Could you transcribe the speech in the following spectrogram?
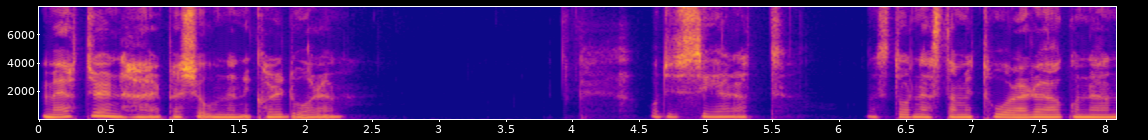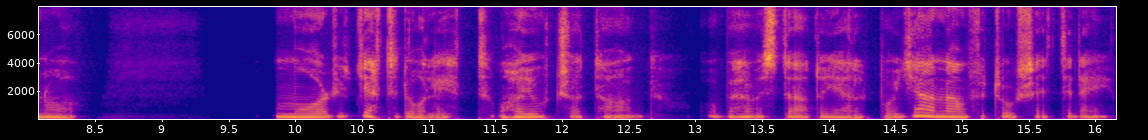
möter du den här personen i korridoren. Och du ser att den står nästan med tårar i ögonen och mår jättedåligt och har gjort så ett tag och behöver stöd och hjälp och gärna anförtror sig till dig.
